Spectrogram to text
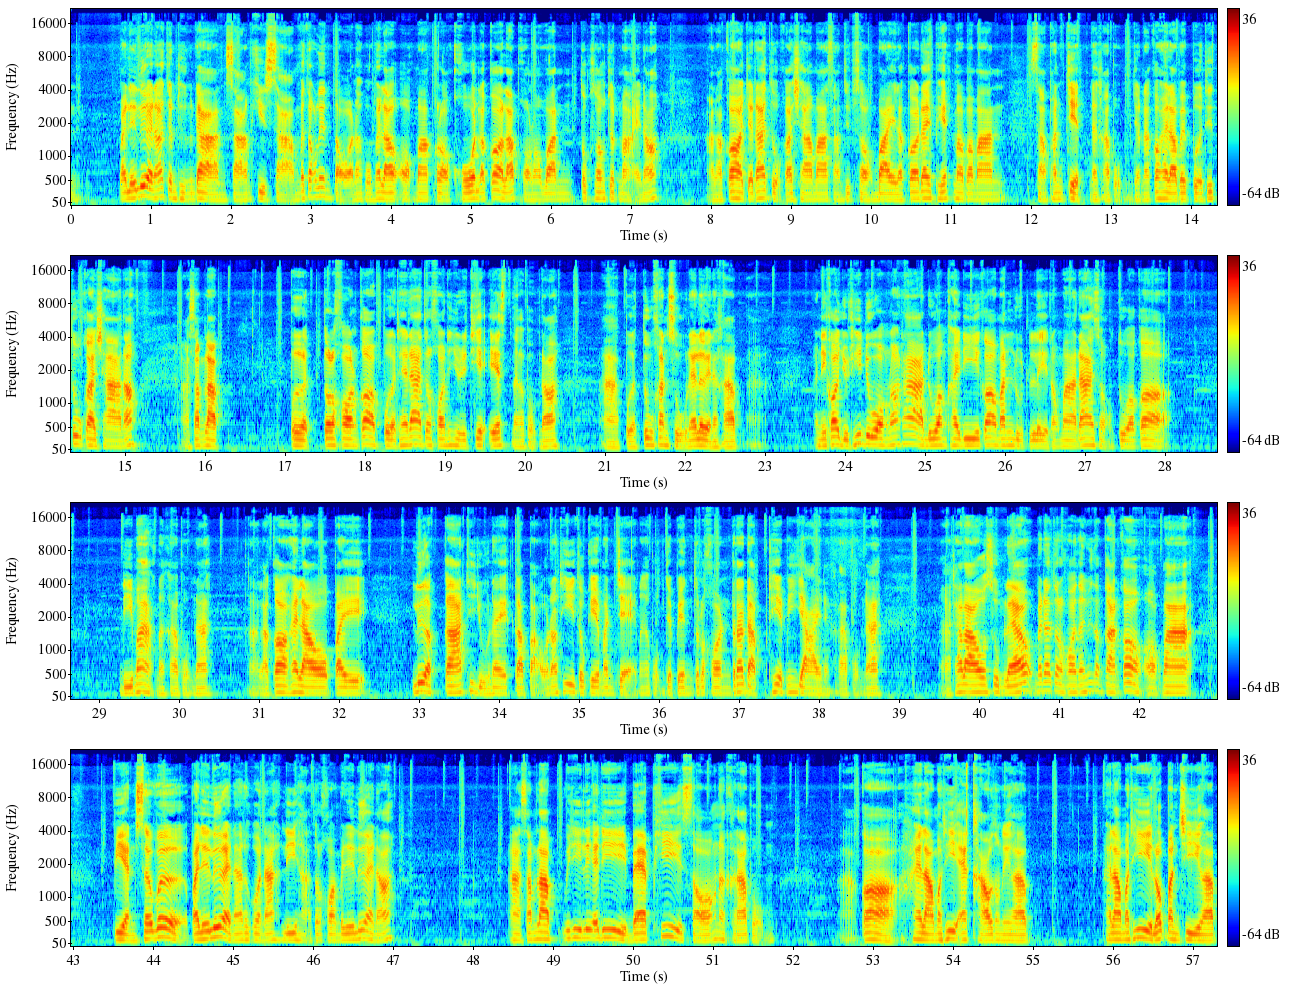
ไปเรื่อยๆนะจนถึงด่าน3ขีด3ไม่ต้องเล่นต่อนะผมให้เราออกมากรอกโค้ดแล้วก็รับของรางวัลตกซองจดหมายเนาะอะแล้วก็จะได้ตั๋วกาชามา 32 ใบ แล้วก็ได้เพชรมาประมาณ3,007นะครับผมจากนั้นก็ให้เราไปเปิดที่ตู้กาชาเนาะอะสำหรับ เปิดตัวละครก็เปิดให้ได้ตัวละครที่อยู่ใน Tier S นะครับผมเนาะอ่าเปิดตู้ขั้นสูงได้เลยนะครับอ่าอันนี้ก็อยู่ที่ดวงเนาะถ้าดวงใครดีก็มันหลุดเลทออกมาได้ 2 ตัวก็ดีมากนะครับผมนะอ่าแล้วก็ให้เราไปเลือกการ์ดที่อยู่ในกระเป๋าเนาะที่ตัวเกมมันแจกนะครับผมจะเป็นตัวละครระดับเทพนิยายนะครับผมนะอ่าถ้าเราสุ่มแล้วไม่ได้ตัวละครตามที่ต้องการก็ออกมา เปลี่ยนเซิร์ฟเวอร์ไปเรื่อยๆนะทุกคนนะ รีหาตัวละครไปเรื่อยๆเนาะอ่าสำหรับวิธีรีไอดีแบบที่ 2 นะครับผมอ่าก็ให้เรามาที่ Account ตรงนี้ครับ ให้เรามาที่ลบบัญชีครับ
